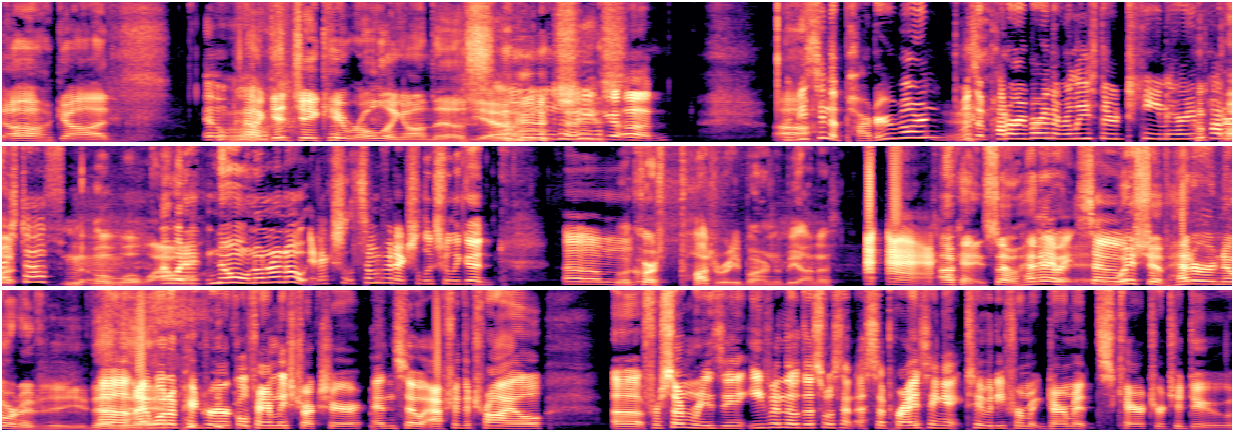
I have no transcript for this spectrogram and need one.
Oh God, Oh, Uh, get J.K. Rowling on this. Yeah. Oh my god. Have you seen the Pottery Barn? Was it Pottery Barn that released their teen Harry Potter Pot- stuff? N- Oh well, wow. Oh, it, no, no, no, no. It actually, some of it actually looks really good. Um, well, of course, Pottery Barn to be honest. ah. Okay, so hetero Anyway, so- wish of heteronormativity. Uh, I want a patriarchal family structure, and so after the trial, uh, for some reason, even though this wasn't a surprising activity for McDermott's character to do,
